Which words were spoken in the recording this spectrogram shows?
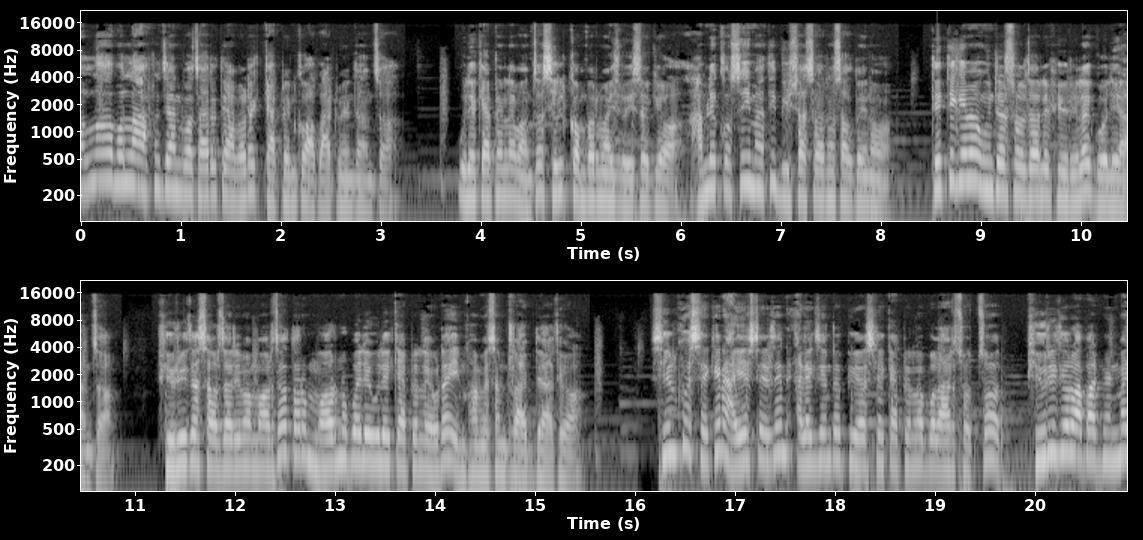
बल्ल बल्ल आफ्नो ज्यान बचाएर त्यहाँबाट क्याप्टेनको अपार्टमेन्ट जान्छ। उसले क्याप्टेनलाई भन्छ सिल्ड कम्प्रोमाइज भइसक्यो। हामीले कसैमाथि विश्वास गर्न सक्दैनौँ त्यत्तिकैमा विन्टर सोल्जरले फ्युरीलाई गोली हान्छ। फ्युरी त सर्जरीमा मर्छ तर मर्नु पहिले उसले क्याप्टेनलाई एउटा इन्फर्मेसन ड्राइभ दिएको थियो। सिल्डको सेकेन्ड हाइएस्ट एजेन्ट एलेक्जेन्डर पियर्सले क्याप्टेनलाई बोलाएर सोध्छ फ्युरी तेरो अपार्टमेन्टमा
